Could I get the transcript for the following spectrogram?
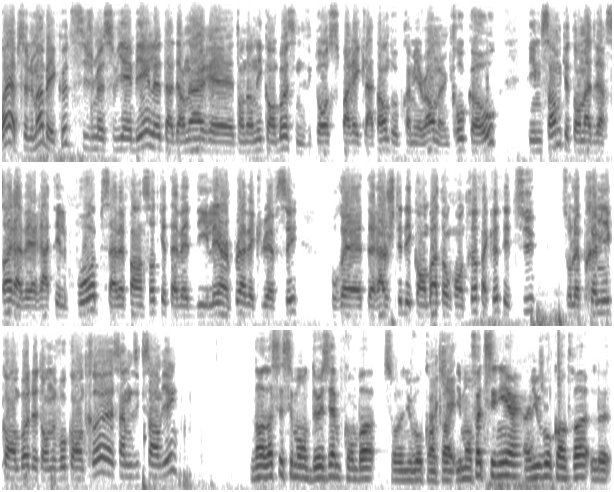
Ouais, absolument. Ben écoute, si je me souviens bien, là, ta dernière, euh, ton dernier combat, c'est une victoire super éclatante au premier round, un gros KO. Puis il me semble que ton adversaire avait raté le poids, puis ça avait fait en sorte que tu avais dealé un peu avec l'UFC pour euh, te rajouter des combats à ton contrat. Fait que là, t'es-tu sur le premier combat de ton nouveau contrat euh, samedi qui s'en vient? Non, là, c'est mon deuxième combat sur le nouveau contrat. Ils m'ont fait signer un, un nouveau contrat le,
